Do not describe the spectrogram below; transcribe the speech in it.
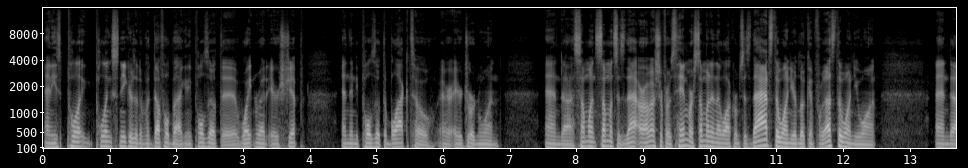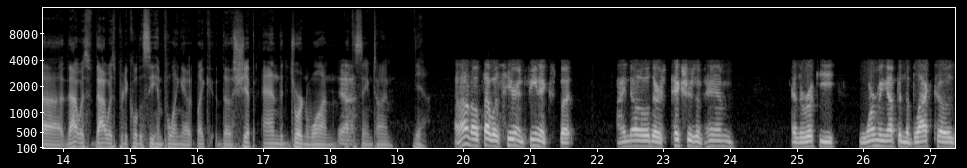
and he's pulling pulling sneakers out of a duffel bag, and he pulls out the white and red Air Ship, and then he pulls out the black toe Air, Air Jordan One, and uh, someone someone says that, or I'm not sure if it was him or someone in the locker room says that's the one you're looking for. That's the one you want. And uh, that was that was pretty cool to see him pulling out like the ship and the Jordan One Yeah. at the same time. Yeah. And I don't know if that was here in Phoenix, but I know there's pictures of him as a rookie warming up in the black toes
